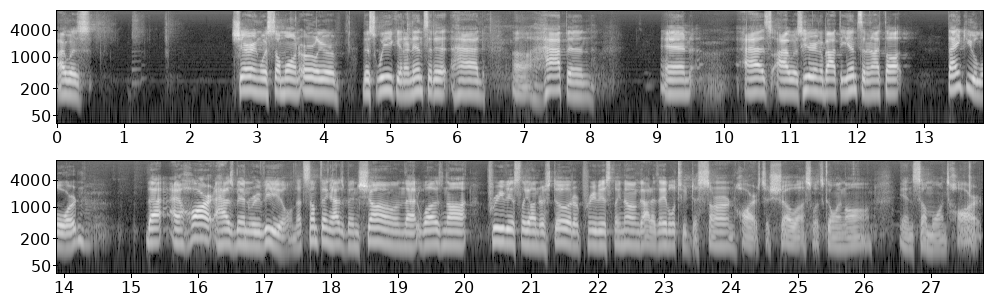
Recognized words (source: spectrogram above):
I was sharing with someone earlier this week, and an incident had uh, happened. And as I was hearing about the incident, I thought, Thank you, Lord, that a heart has been revealed, that something has been shown that was not previously understood or previously known. God is able to discern hearts, to show us what's going on in someone's heart,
